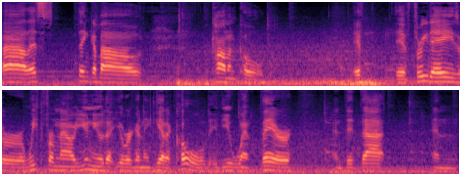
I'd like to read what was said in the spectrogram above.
uh, let's think about common cold if if three days or a week from now you knew that you were going to get a cold if you went there and did that and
